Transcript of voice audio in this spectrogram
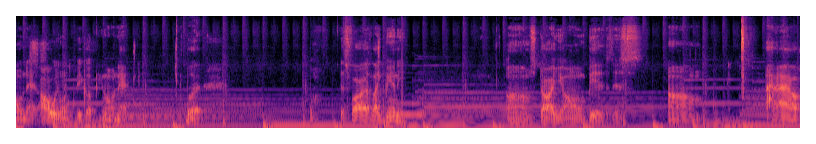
on that. I always want to pick up you on that. But as far as like being a um start your own business, um how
